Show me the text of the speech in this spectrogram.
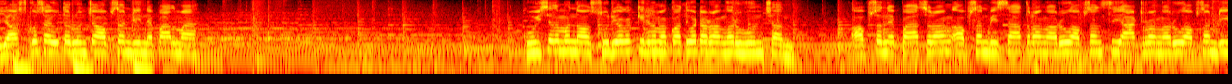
यसको सही उत्तर हुन्छ अप्सन डी नेपालमा। क्वेसन नम्बर नौ सूर्यको किरणमा कतिवटा रङहरू हुन्छन्? अप्सन ए पाँच रङ अप्सन बी सात रङहरू अप्सन सी आठ रङहरू अप्सन डी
